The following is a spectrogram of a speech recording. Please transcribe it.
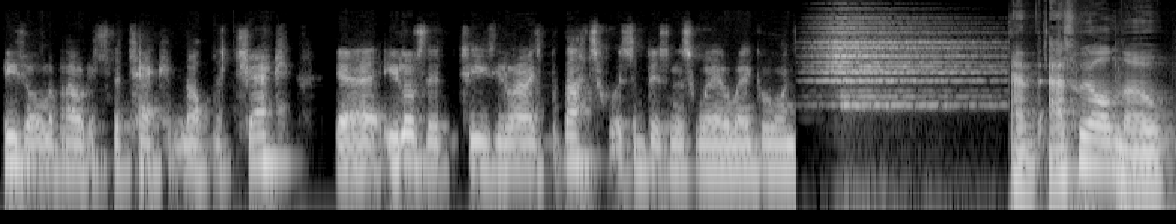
he's all about it's the tech, not the check. Yeah, he loves the cheesy lines, but that's what's a business where we're going. And as we all know,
